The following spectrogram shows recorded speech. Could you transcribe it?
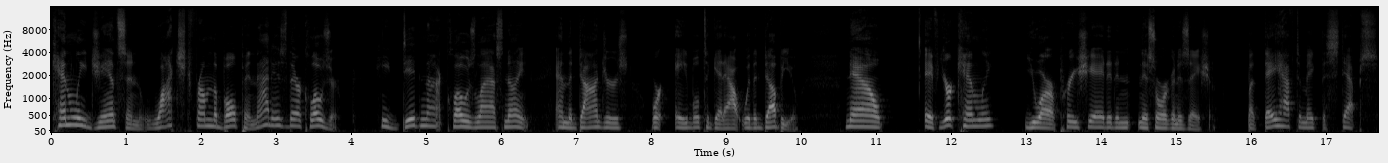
Kenley Jansen watched from the bullpen. That is their closer. He did not close last night, and the Dodgers were able to get out with a W. Now, if you're Kenley, you are appreciated in this organization, but they have to make the steps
